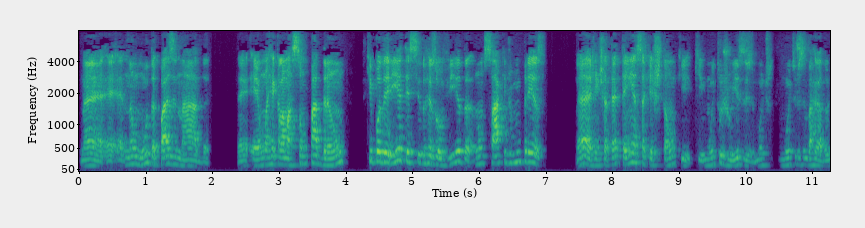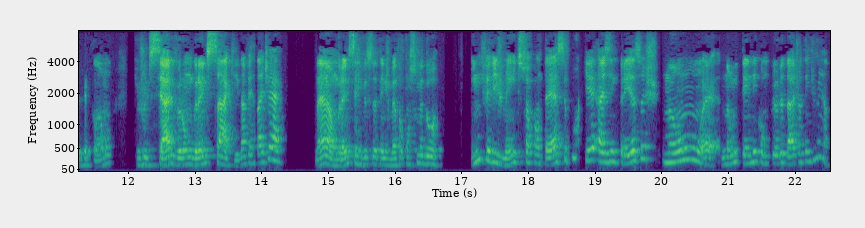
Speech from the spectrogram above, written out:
né? É, é não muda quase nada. Né? É uma reclamação padrão que poderia ter sido resolvida num saque de uma empresa. Né? A gente até tem essa questão que, que muitos juízes, muitos, muitos desembargadores reclamam que o judiciário virou um grande saque. E, na verdade, é. Né? É um grande serviço de atendimento ao consumidor. Infelizmente, isso acontece porque as empresas não, é, não entendem como prioridade o atendimento.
